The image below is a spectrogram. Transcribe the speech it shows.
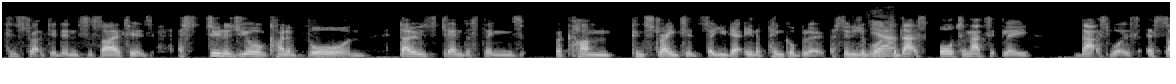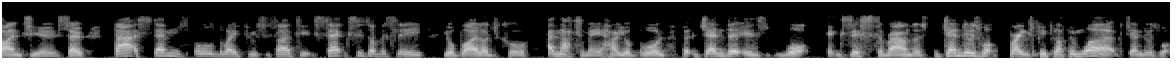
constructed in societies. As soon as you're kind of born, those gender things become constrained. So you get either pink or blue as soon as you're born. Yeah. So that's automatically that's what is assigned to you. So that stems all the way through society. Sex is obviously your biological anatomy, how you're born, but gender is what exists around us. Gender is what breaks people up in work. Gender is what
